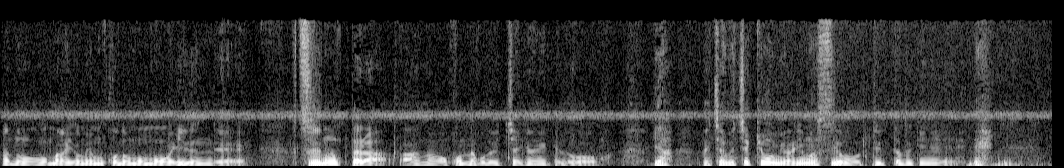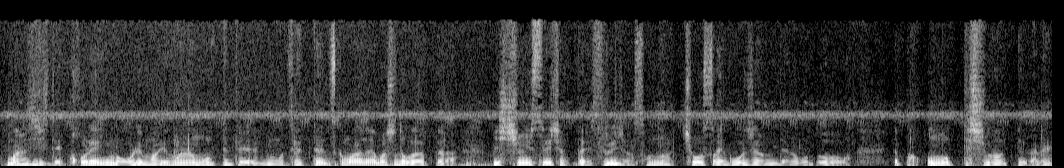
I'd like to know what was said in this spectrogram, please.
あのまあ嫁も子供もいるんで普通だったらあのこんなこと言っちゃいけないけどいやめちゃめちゃ興味ありますよって言った時にえマジでこれ今俺マリファナ持っててもう絶対捕まらない場所とかだったら一緒に吸えちゃったりするじゃん。そんなの超最高じゃんみたいなことをやっぱ思ってしまうっていうかね。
